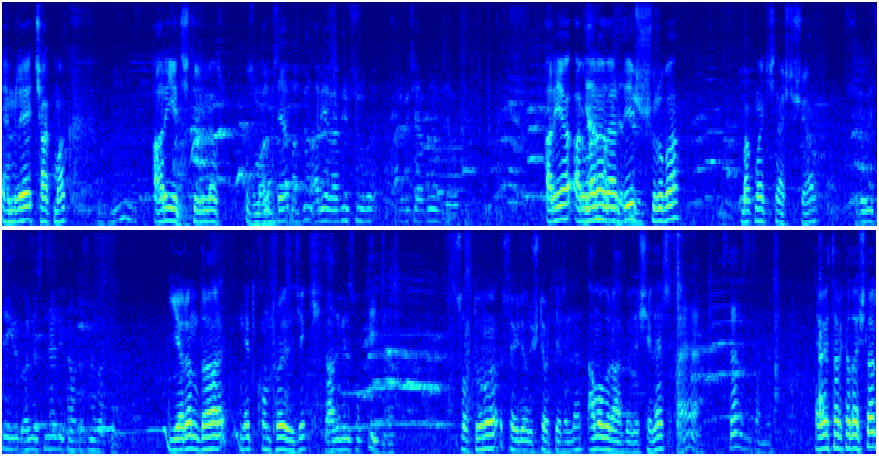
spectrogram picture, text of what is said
Emre Çakmak. Arı yetiştirilme uz- uzmanı. Oğlum bir şey yapmak lan. Araya verdiğim şunu şunu bir şey şey bak. Arıya arılara bakacağız, verdiği yarın. şuruba bakmak için açtı şu an. Şurubun içine girip ölmesinler diye tahtasına baktım. Yarın daha net kontrol edecek. Daha demin beni soktu ya biraz. Soktuğunu söylüyor 3-4 yerinden. Ama olur abi böyle şeyler. He. İster misin sen de? Evet arkadaşlar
